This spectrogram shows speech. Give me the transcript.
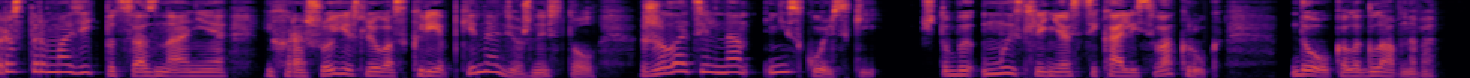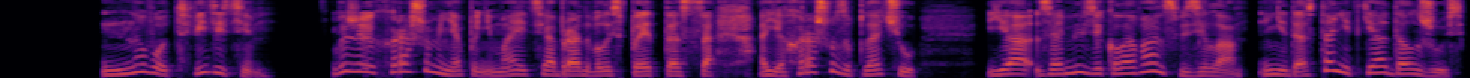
растормозить подсознание, и хорошо, если у вас крепкий, надежный стол. Желательно не скользкий, чтобы мысли не растекались вокруг, да около главного. Ну вот, видите, «Вы же хорошо меня понимаете», — обрадовалась поэтесса, «а я хорошо заплачу. Я за мюзикл аванс взяла, не достанет, я одолжусь.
